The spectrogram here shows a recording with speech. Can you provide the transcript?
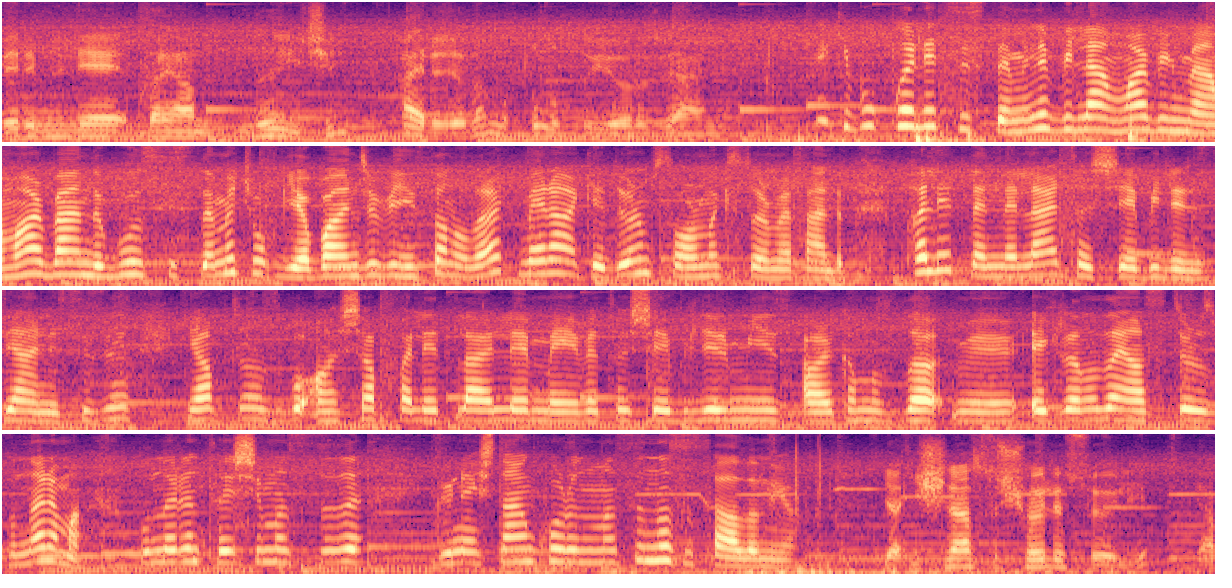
verimliliğe dayandığı için ayrıca da mutluluk duyuyoruz yani. Peki bu palet sistemini bilen var bilmeyen var. Ben de bu sisteme çok yabancı bir insan olarak merak ediyorum, sormak istiyorum efendim. Paletle neler taşıyabiliriz? Yani sizin yaptığınız bu ahşap paletlerle meyve taşıyabilir miyiz? Arkamızda e, ekrana da yansıtıyoruz bunlar ama bunların taşıması, güneşten korunması nasıl sağlanıyor? Ya işin aslı şöyle söyleyeyim. Ya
